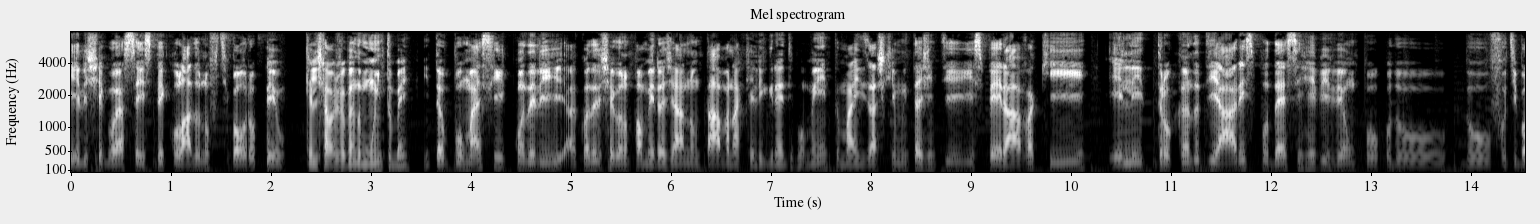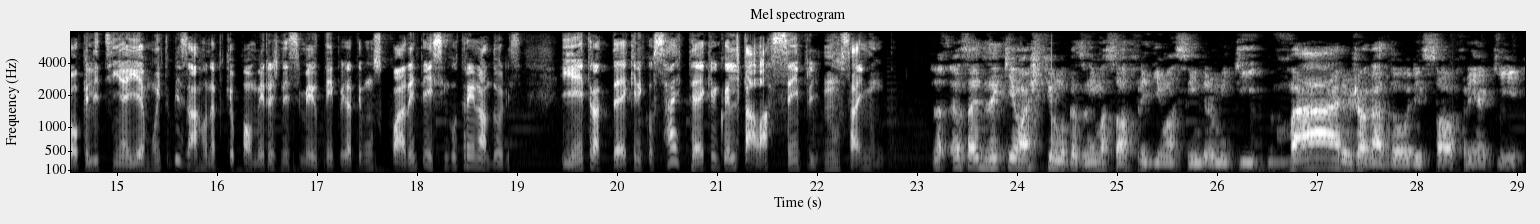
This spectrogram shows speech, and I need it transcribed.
ele chegou a ser especulado no futebol europeu. Que ele tava jogando muito bem. Então, por mais que quando ele, quando ele chegou no Palmeiras já não tava naquele grande momento, mas acho que muita gente esperava que ele, trocando de áreas, pudesse reviver um pouco do, do futebol que ele tinha. E é muito bizarro, né? Porque o Palmeiras, nesse meio tempo, já teve uns 45 treinadores. E entra técnico, sai técnico, ele tá lá sempre, não sai nunca. Eu só ia dizer que eu acho que o Lucas Lima sofre de uma síndrome que vários jogadores sofrem aqui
